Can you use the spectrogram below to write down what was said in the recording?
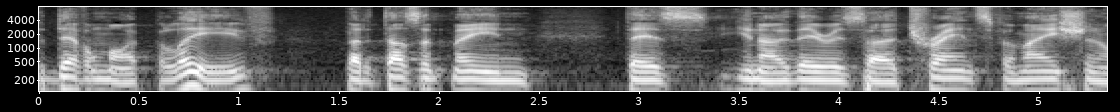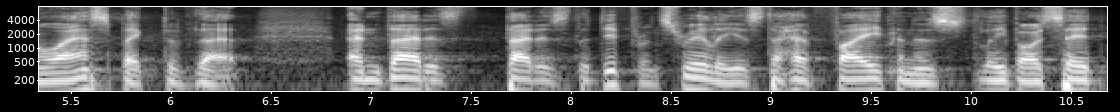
The devil might believe, but it doesn't mean there's, you know, there is a transformational aspect of that. And that is, that is the difference, really, is to have faith. And as Levi said,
